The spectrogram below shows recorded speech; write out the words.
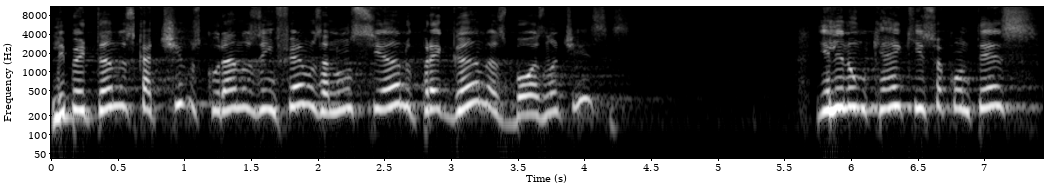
libertando os cativos, curando os enfermos, anunciando, pregando as boas notícias. E ele não quer que isso aconteça.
